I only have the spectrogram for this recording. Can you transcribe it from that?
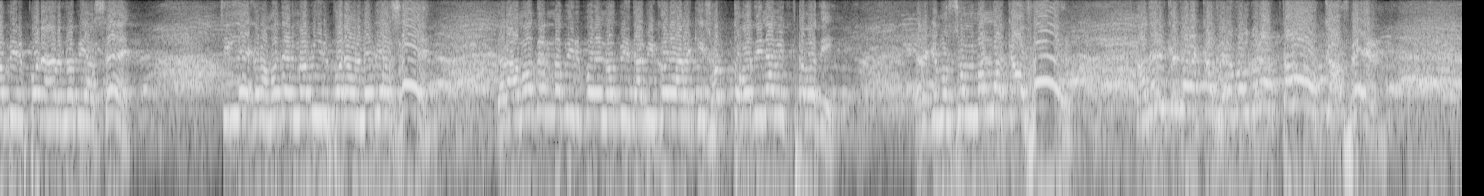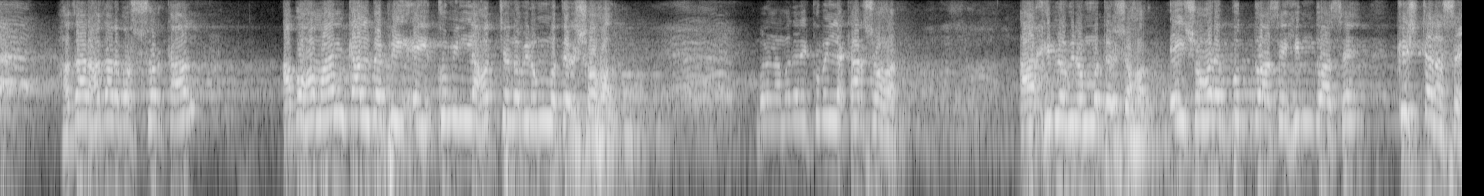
নবীর পরে আর নবী আছে? চিল্লা এখন, আমাদের নবীর পরে আর নবী আছে? যারা আমাদের নবীর পরে নবী দাবি করে আর কি সত্যবাদী না মিথ্যাবাদী? এরা কি মুসলমান না কাফের? তাদেরকে যারা কাফের বলবে না, তারাও কাফের। হাজার হাজার বৎসর কাল আবহমান কালব্যাপী এই কুমিল্লা হচ্ছে নবীর উম্মতের শহর। বলেন, আমাদের এই কুমিল্লা কার শহর? আখির নবীর উম্মতের শহর। এই শহরে বুদ্ধ আছে, হিন্দু আছে, খ্রিস্টান আছে।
